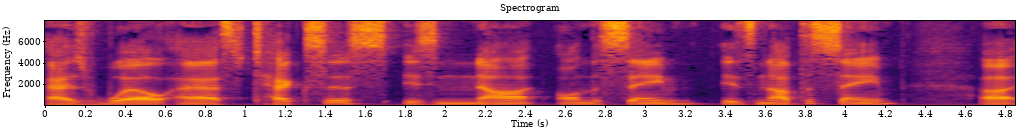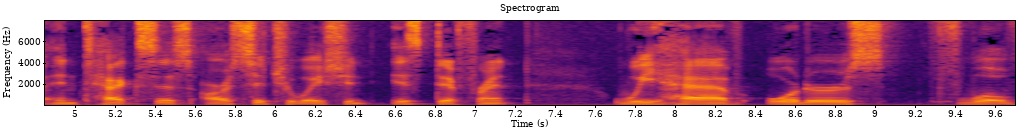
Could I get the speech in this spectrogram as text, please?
as well as Texas is not on the same. Is not the same. Uh, in Texas, our situation is different. We have orders. Well,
